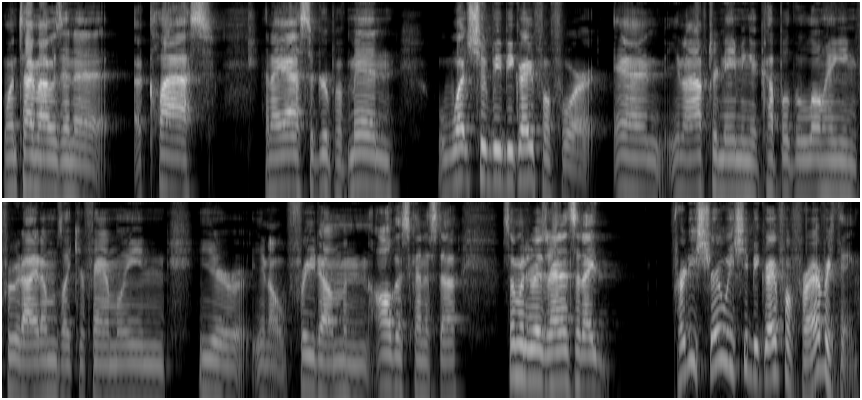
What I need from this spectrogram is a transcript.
One time I was in a, a class and I asked a group of men, what should we be grateful for? And, you know, after naming a couple of the low hanging fruit items like your family and your, you know, freedom and all this kind of stuff, someone raised their hand and said, I'm pretty sure we should be grateful for everything.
